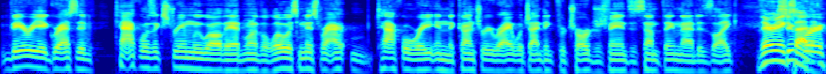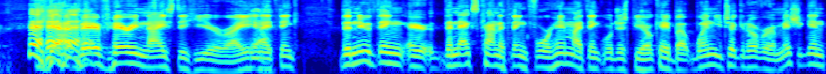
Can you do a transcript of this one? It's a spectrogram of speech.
very aggressive, tackles extremely well. They had one of the lowest missed ra- tackle rate in the country, right? Which I think for Chargers fans is something that is like very super, exciting. yeah, very very nice to hear, right? Yeah. And I think the new thing or the next kind of thing for him, I think will just be okay. But when you took it over at Michigan,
